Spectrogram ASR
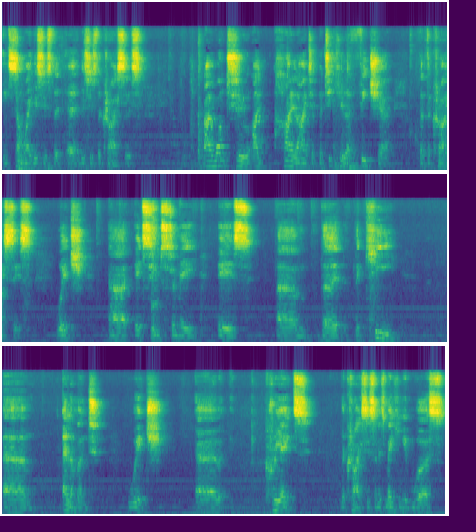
in some way this is the uh, this is the crisis. I want to I highlight a particular feature of the crisis, which uh, it seems to me is um, the the key um, element which uh, creates the crisis and is making it worse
